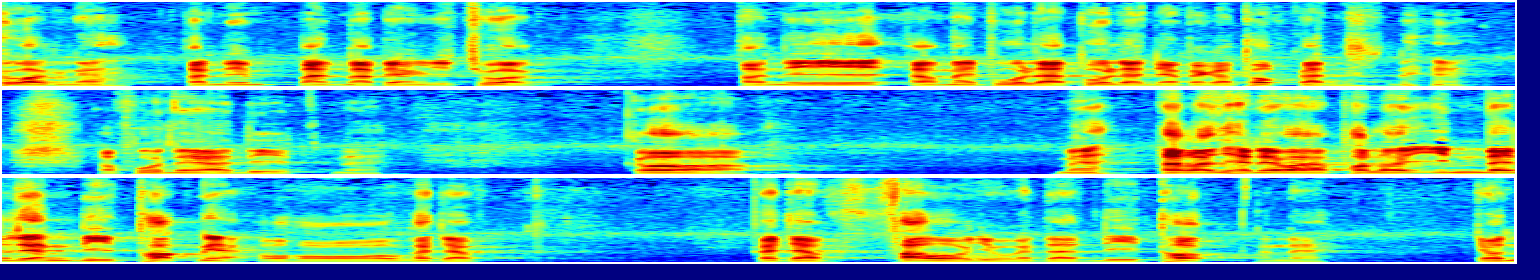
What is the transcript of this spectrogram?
ช่วงๆนะตอนนี้มันมาเป็นช่วงตอนนี้เอาไม่พูดแล้วพูดแล้วเดี๋ยวไปกระทบกันเอาพูดในอดีตนะก็ไหมถ้าเราจะเห็นได้ว่าพอเราอินไปเรื่องดีท็อกซ์เนี่ยโอ้โห ก็จะ ก็จะเฝ้าอยู่กับแต่ดีท็อกซ์นะจน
